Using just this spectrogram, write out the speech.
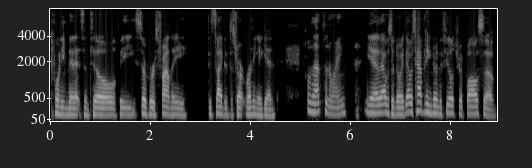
20 minutes until the servers finally decided to start running again. Oh, that's annoying. Yeah, that was annoying. That was happening during the field trip also.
